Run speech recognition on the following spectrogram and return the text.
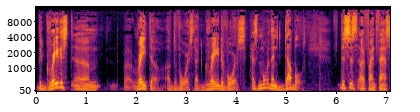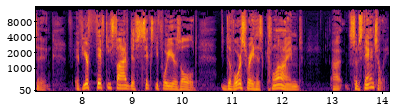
The greatest um, rate, though, of divorce, that gray divorce, has more than doubled this is I find fascinating. If you're 55 to 64 years old, divorce rate has climbed uh, substantially.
